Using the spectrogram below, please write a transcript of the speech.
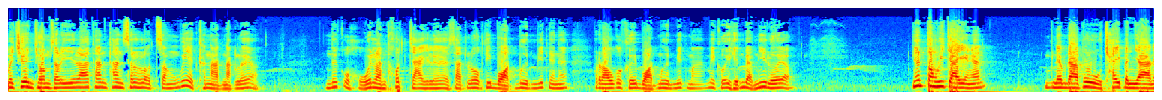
มาชื่นชมสรีระท่านท่านสลดสังเวชขนาดหนักเลยอะ นึกโอ้โหรันทดใจเลยสัตว์โลกที่บอดมืดมิดเนี่ยนะเราก็เคยบอดมืดมิดมา ไม่เคยเห็นแบบนี้เลยอะนั้นต้องวิจัยอย่างนั้นในบรรดาผู้ใช้ปัญญาใน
